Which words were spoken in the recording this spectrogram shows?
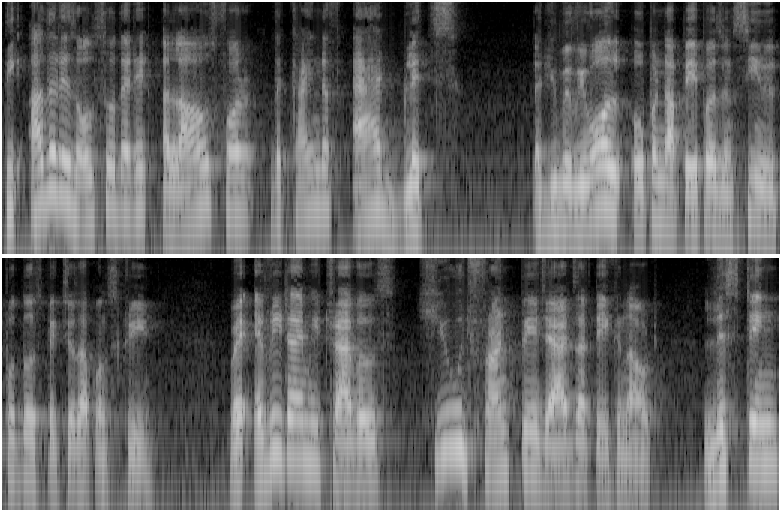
The other is also that it allows for the kind of ad blitz that you, we've all opened our papers and seen, we'll put those pictures up on screen, where every time he travels, huge front page ads are taken out listing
